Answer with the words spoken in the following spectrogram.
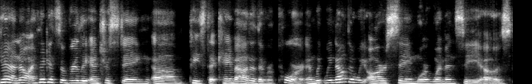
Yeah, no, I think it's a really interesting um, piece that came out of the report. And we, we know that we are seeing more women CEOs,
